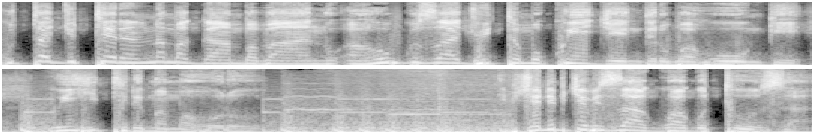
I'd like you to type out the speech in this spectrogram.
kutajya uterana n'amagambo abantu ahubwo uzajya uhitamo kwigendera ubahunge wihitiremo amahoro. Ibyo ni byo bizaguha gutuza.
